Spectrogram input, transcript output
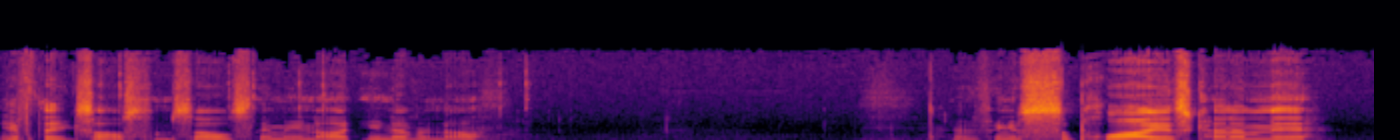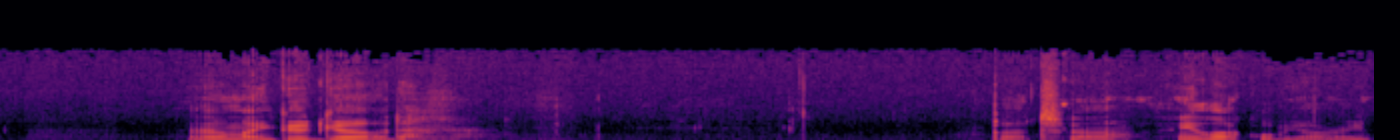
If they exhaust themselves, they may not. You never know. The thing is, supply is kind of meh. Oh my good god. But, uh, any luck, we'll be alright.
